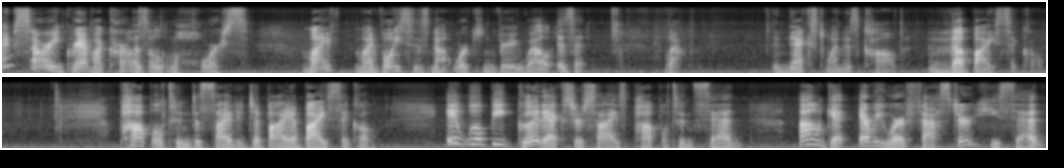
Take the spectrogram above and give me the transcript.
I'm sorry Grandma Carla's a little hoarse. My, my voice is not working very well, is it? Well, the next one is called The Bicycle. Poppleton decided to buy a bicycle. It will be good exercise, Poppleton said. I'll get everywhere faster, he said,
